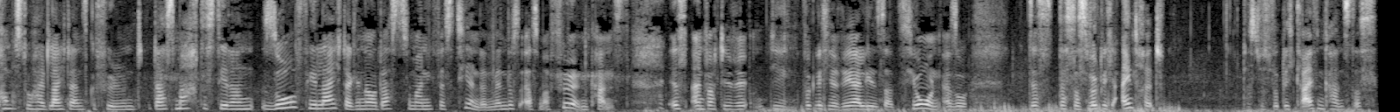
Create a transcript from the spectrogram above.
kommst du halt leichter ins Gefühl. Und das macht es dir dann so viel leichter, genau das zu manifestieren. Denn wenn du es erstmal fühlen kannst, ist einfach die, die wirkliche Realisation, also dass, dass das wirklich eintritt, dass du es wirklich greifen kannst, dass,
